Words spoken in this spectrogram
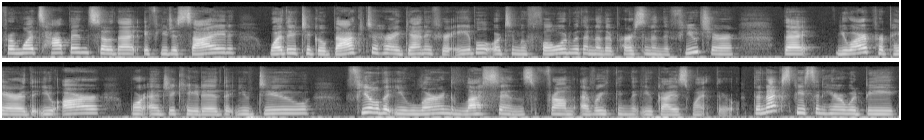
from what's happened, so that if you decide whether to go back to her again if you're able or to move forward with another person in the future, that you are prepared, that you are more educated, that you do feel that you learned lessons from everything that you guys went through. The next piece in here would be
